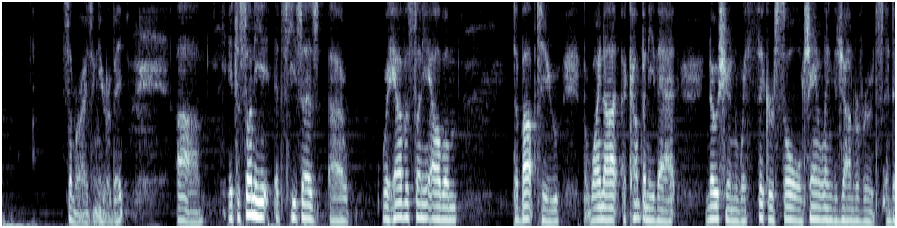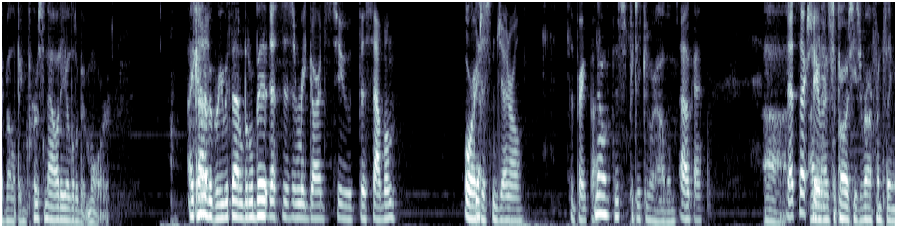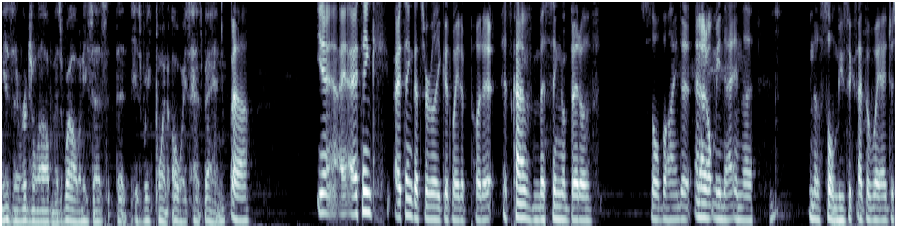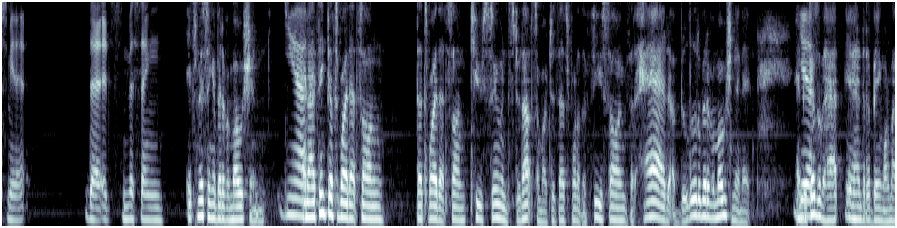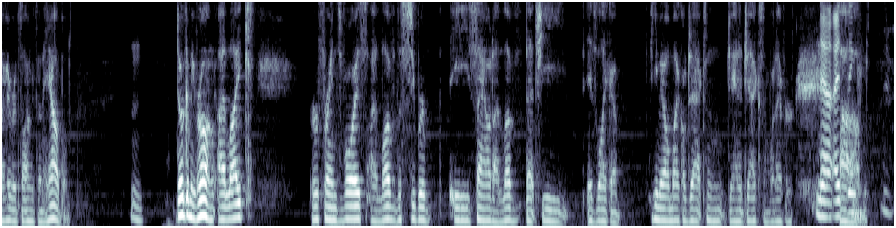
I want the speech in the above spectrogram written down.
summarizing here a bit. Um, it's a sunny, it's, he says, uh, we have a sunny album to bop to, but why not accompany that notion with thicker soul channeling the genre roots and developing personality a little bit more? I kind of Uh, agree with that a little bit. This is in regards to this album, or Yes. just in general, the breakbot. No, this particular album. Okay. that's I, actually. mean, I suppose he's referencing his original album as well when he says that his weak point always has been. Uh, yeah, I, I think I think that's a really good way to put it. It's kind of missing a bit of soul behind it, and I don't mean that in the in the soul music type of way. I just mean it that it's missing. It's missing a bit of emotion, Yeah, and I think that's why that song, that's why that song "Too Soon" stood out so much. Is that's one of the few songs that had a little bit of emotion in it, and Yeah. because of that, it ended up being one of my favorite songs on the album. Hmm. Don't get me wrong, I like Irfane's voice. I love the super '80s sound. I love that she is like a female Michael Jackson, Janet Jackson, whatever. No, I think, Um,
